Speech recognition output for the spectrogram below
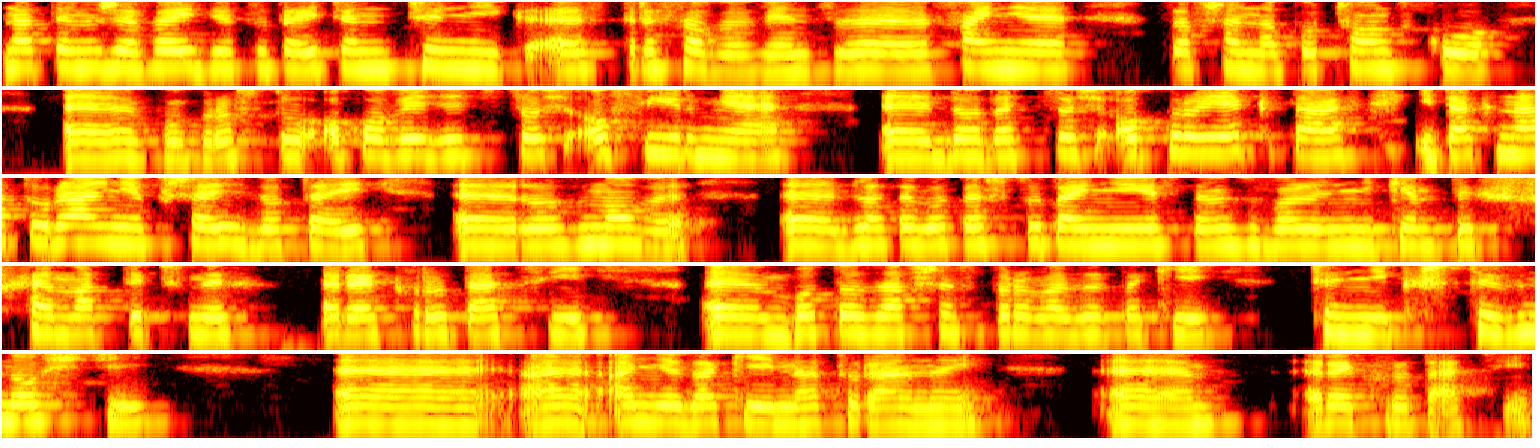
na tym, że wejdzie tutaj ten czynnik stresowy, więc fajnie zawsze na początku po prostu opowiedzieć coś o firmie, e, dodać coś o projektach i tak naturalnie przejść do tej e, rozmowy. Dlatego też tutaj nie jestem zwolennikiem tych schematycznych rekrutacji, bo to zawsze wprowadza taki czynnik sztywności, a nie takiej naturalnej rekrutacji.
